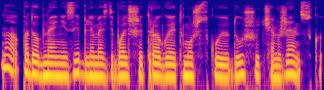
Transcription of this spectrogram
Но подобная незыблемость больше трогает мужскую душу, чем женскую.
